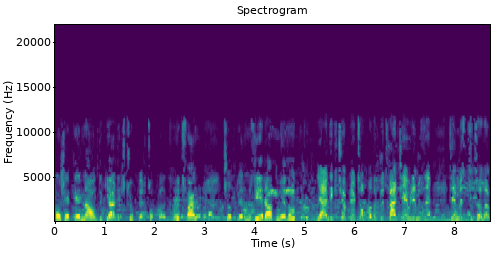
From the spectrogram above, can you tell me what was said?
poşetlerini aldık. Yerdeki çöpleri topladık. Lütfen çöplerimizi yere atmayalım. Yerdeki çöpleri topladık. Lütfen çevremizi temiz tutalım.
